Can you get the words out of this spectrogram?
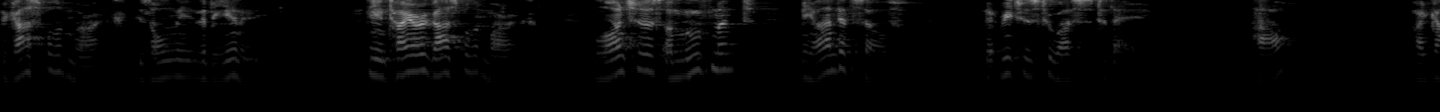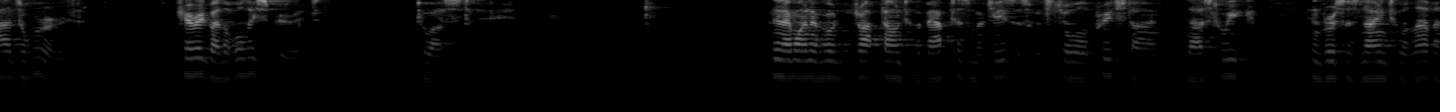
The Gospel of Mark is only the beginning. The entire Gospel of Mark launches a movement beyond itself that reaches to us today. How? By God's Word, carried by the Holy Spirit to us today. Then I want to go drop down to the baptism of Jesus, which Joel preached on last week in verses 9 to 11.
